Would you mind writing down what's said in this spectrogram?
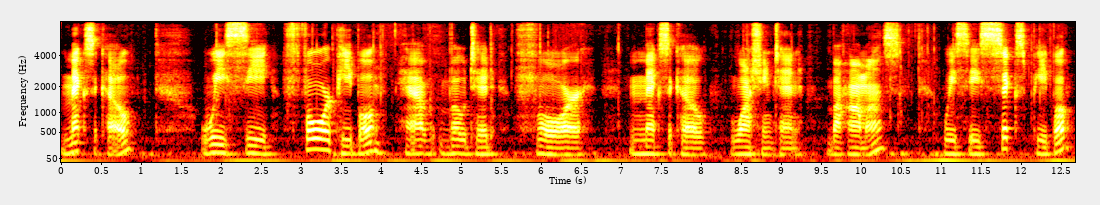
Mexico. We see four people have voted for Mexico, Washington, Bahamas. We see six people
